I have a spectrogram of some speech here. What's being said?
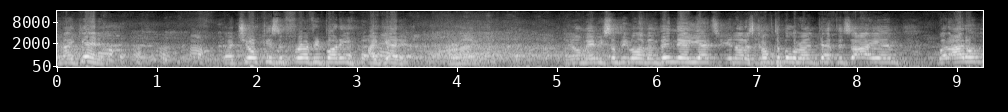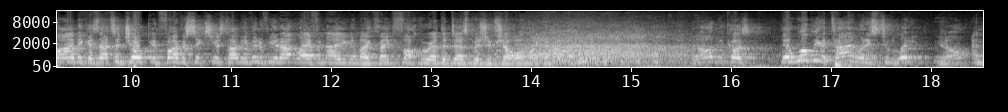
And I get it. That joke isn't for everybody. I get it. All right? You know, maybe some people haven't been there yet, so you're not as comfortable around death as I am. But I don't mind because that's a joke in five or six years' time. Even if you're not laughing now, you're going to be like, thank fuck we were at the Des Bishop show. Oh my God. you know, because there will be a time when it's too late, you know? And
